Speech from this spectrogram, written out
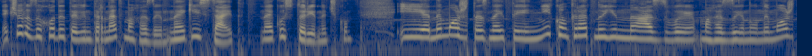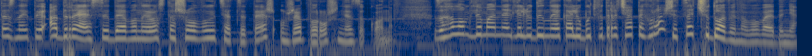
Якщо ви заходите в інтернет-магазин на якийсь сайт, на якусь сторіночку, і не можете знайти ні конкретної назви магазину, не можете знайти адреси, де вони розташовуються, це теж уже порушення закону. Загалом для мене, як для людини, яка любить витрачати гроші, це чудові нововведення.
